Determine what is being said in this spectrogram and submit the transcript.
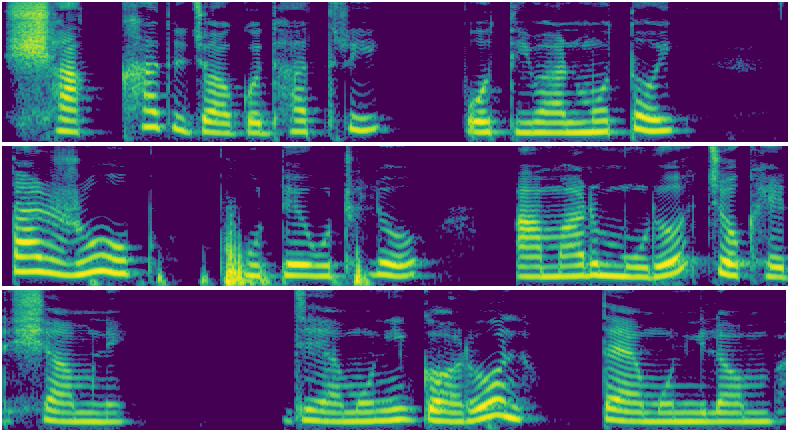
সাক্ষাৎ জগদ্ধাত্রী প্রতিমার মতোই তার রূপ ফুটে উঠল আমার মুড়ো চোখের সামনে। যেমনই গড়ন তেমনই লম্বা,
